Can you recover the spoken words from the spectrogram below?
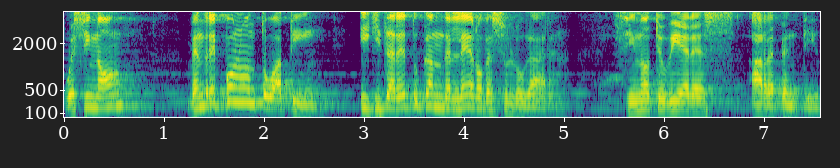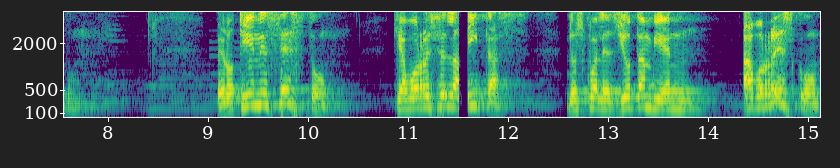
Pues si no, vendré pronto a ti y quitaré tu candelero de su lugar si no te hubieres arrepentido. Pero tienes esto, que aborreces las citas, los cuales yo también aborrezco.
